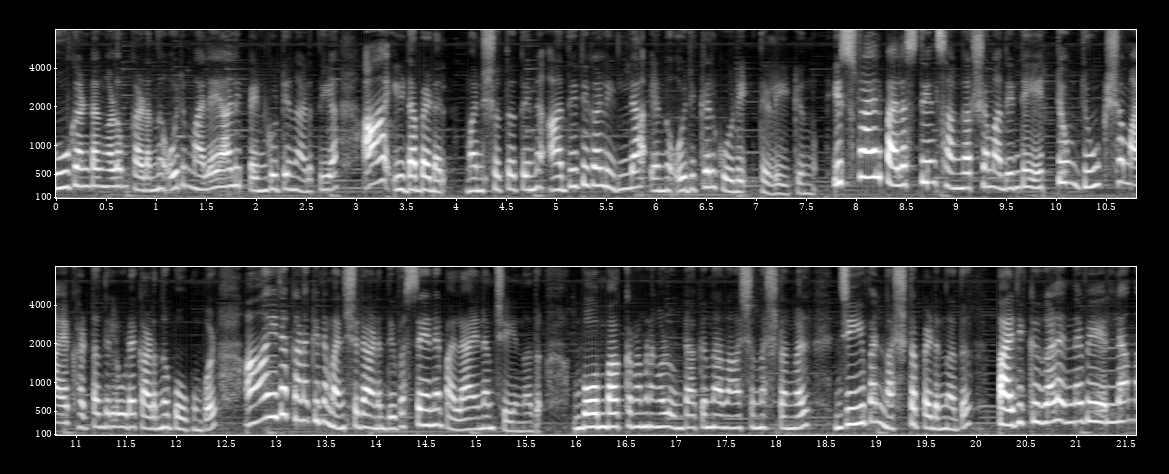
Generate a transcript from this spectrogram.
ഭൂഖണ്ഡങ്ങളും കടന്ന് ഒരു മലയാളി പെൺകുട്ടി നടത്തിയ ആ ഇടപെടൽ മനുഷ്യത്വത്തിന് അതിരുകളില്ല എന്ന് ഒരിക്കൽ കൂടി തെളിയിക്കുന്നു. ഇസ്രായേൽ പലസ്തീൻ സംഘർഷം അതിന്റെ ഏറ്റവും രൂക്ഷമായ ഘട്ടത്തിലൂടെ കടന്നു പോകുമ്പോൾ ആയിരക്കണക്കിന് മനുഷ്യരാണ് ദിവസേന പലായനം ചെയ്യുന്നത്. ബോംബാക്രമണങ്ങൾ ഉണ്ടാക്കുന്ന നാശനഷ്ടങ്ങൾ ജീവൻ നഷ്ടപ്പെടുന്നത് പരിക്കുകൾ എന്നിവയെല്ലാം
